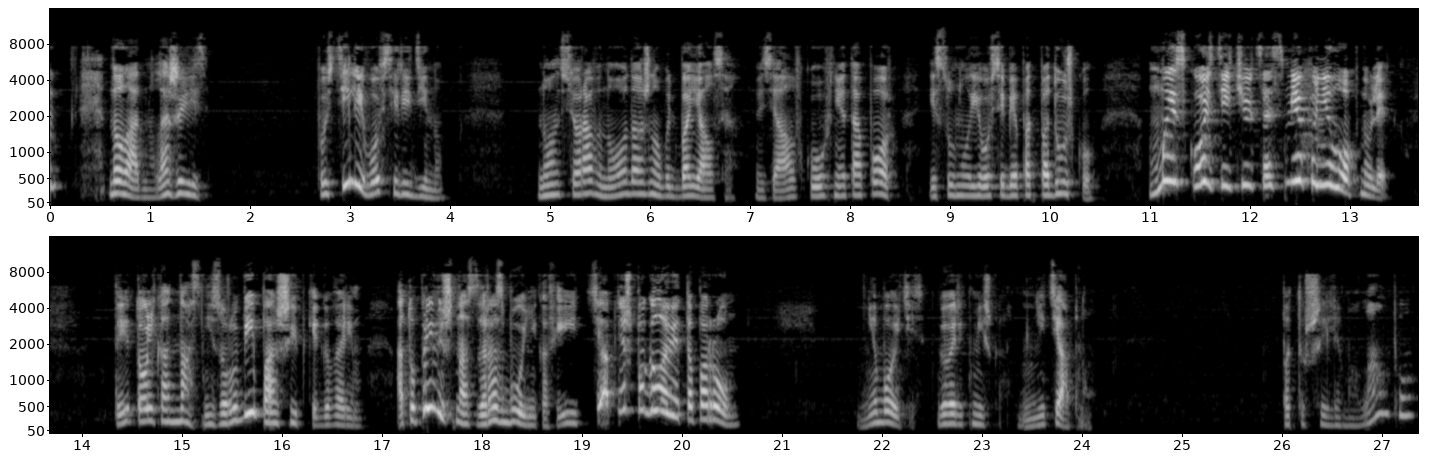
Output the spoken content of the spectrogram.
«Ну ладно, ложись». Пустили его в середину. Но он все равно, должно быть, боялся. Взял в кухне топор и сунул его себе под подушку. Мы с Костей чуть со смеху не лопнули. Ты только нас не заруби по ошибке, говорим, а то примешь нас за разбойников и тяпнешь по голове топором. Не бойтесь, говорит Мишка, не тяпну. Потушили мы лампу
